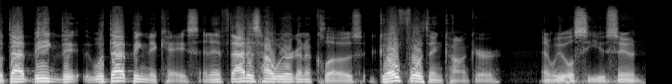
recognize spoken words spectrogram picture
With that being the with that being the case, and if that is how we are going to close, go forth and conquer, and we will see you soon.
